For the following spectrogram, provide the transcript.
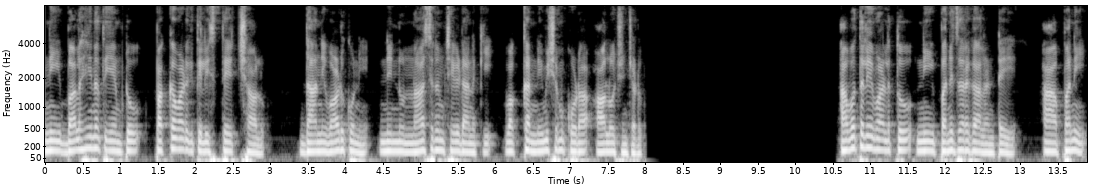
నీ బలహీనత ఏమిటో పక్కవాడికి తెలిస్తే చాలు. దాన్ని వాడుకొని నిన్ను నాశనం చేయడానికి ఒక్క నిమిషం కూడా ఆలోచించడు. అవతలి వాళ్ళతో నీ పని జరగాలంటే ఆ పని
